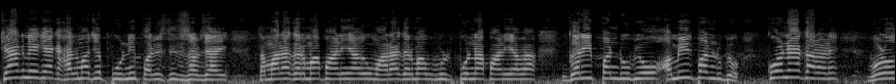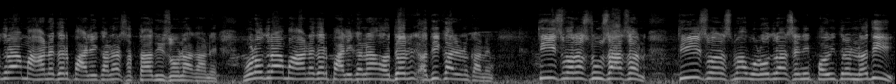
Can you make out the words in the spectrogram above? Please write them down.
ક્યાંક ને ક્યાંક હાલમાં જે પૂરની પરિસ્થિતિ સર્જાઈ, તમારા ઘરમાં પાણી આવ્યું, મારા ઘરમાં પૂરના પાણી આવ્યા, ગરીબ પણ ડૂબ્યો, અમીર પણ ડૂબ્યો. કોના કારણે? વડોદરા મહાનગરપાલિકાના સત્તાધીશોના કારણે. વડોદરા મહાનગરપાલિકાના અધર, અધિકારીઓના કારણે. ત્રીસ વર્ષનું શાસન. ત્રીસ વર્ષમાં વડોદરા શહેરની પવિત્ર નદી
